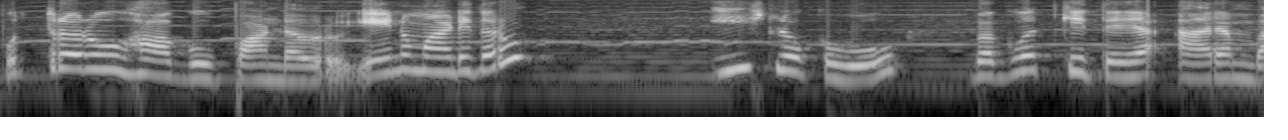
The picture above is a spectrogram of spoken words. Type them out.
ಪುತ್ರರು ಹಾಗೂ ಪಾಂಡವರು ಏನು ಮಾಡಿದರು? ಈ ಶ್ಲೋಕವು ಭಗವದ್ಗೀತೆಯ ಆರಂಭ.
